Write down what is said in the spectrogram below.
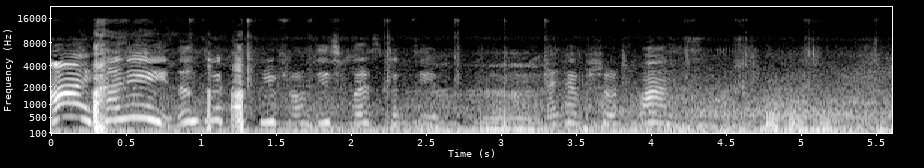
Ay, honey, don't look at me from this perspective. I have short pants.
